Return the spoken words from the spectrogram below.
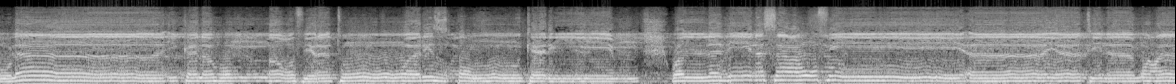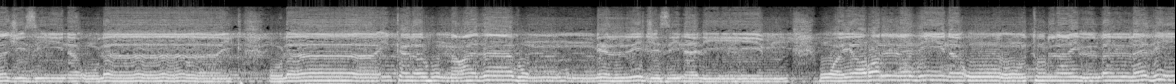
أولئك لهم مغفرة ورزق كريم. والذين سعوا في آياتنا معاجزين أولئك أولئك لهم عذاب من رجز أليم. ويرى الذين أوتوا العلم الذي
